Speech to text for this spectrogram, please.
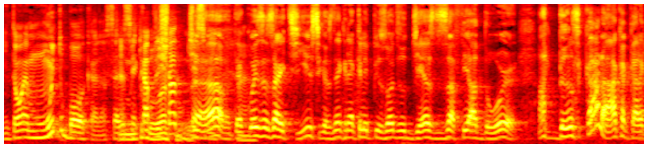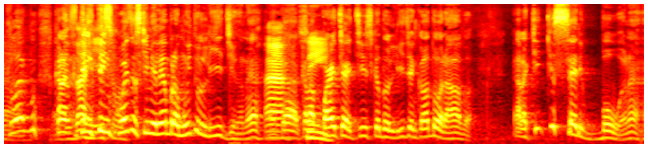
Então é muito boa, cara. A série é assim, caprichadíssima. Não, até é. coisas artísticas, né? Que nem aquele episódio do jazz desafiador. A dança, caraca, cara. Aquilo é, é cara tem, tem coisas que me lembram muito Lydian, né? É, aquela sim. parte artística do Lydian que eu adorava. Cara, que, que série boa, né?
